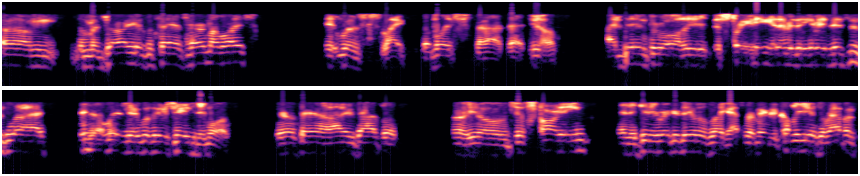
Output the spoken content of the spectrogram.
um, the majority of the fans heard my voice, it was like the voice that I, that you know I'd been through all the, the straining and everything. I mean, this is what I, you know, it wasn't going to change anymore. You know what I'm saying? A lot of these guys are uh, you know, just starting and then getting record deals like after maybe a couple of years of rapping.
